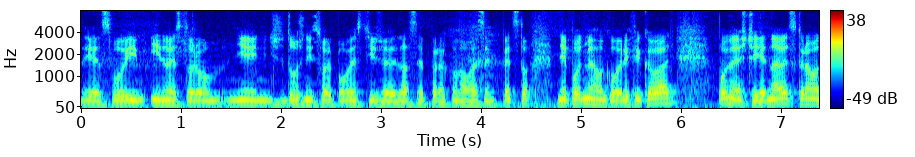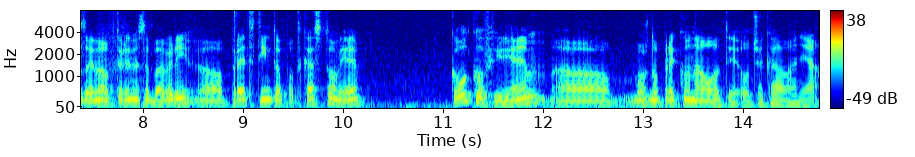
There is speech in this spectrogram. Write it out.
je svojim investorom nie je nič dlžný svoje povesti, že zase prekonal S&P 500. Nepoďme ho glorifikovať. Poďme ešte jedna vec, ktorá ma zaujímala, o ktorej sme sa bavili uh, pred týmto podcastom je, koľko firiem uh, možno prekonalo tie očakávania.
